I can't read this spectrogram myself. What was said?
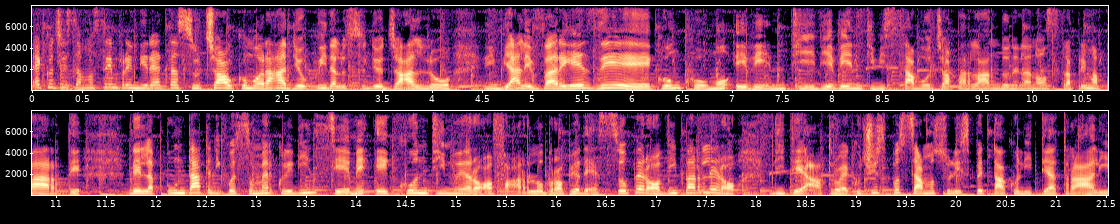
Eccoci, siamo sempre in diretta su Ciao Como Radio qui dallo studio giallo in Viale Varese con Como Eventi. Di eventi vi stavo già parlando nella nostra prima parte della puntata di questo mercoledì insieme e continuerò a farlo proprio adesso, però vi parlerò di teatro. Ecco, ci spostiamo sugli spettacoli teatrali.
